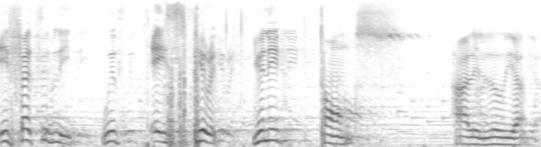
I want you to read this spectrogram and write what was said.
effectively with a spirit, you need tongues. Hallelujah.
